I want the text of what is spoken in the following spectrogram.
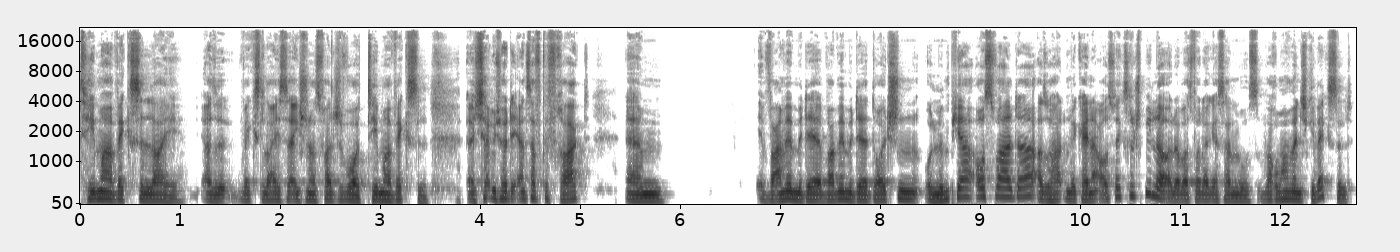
Thema Wechselei. Also Wechselei ist eigentlich schon das falsche Wort. Thema Wechsel. Äh, ich habe mich heute ernsthaft gefragt, ähm, waren wir mit der, waren wir mit der deutschen Olympia-Auswahl da? Also hatten wir keine Auswechselspieler oder was war da gestern los? Warum haben wir nicht gewechselt?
